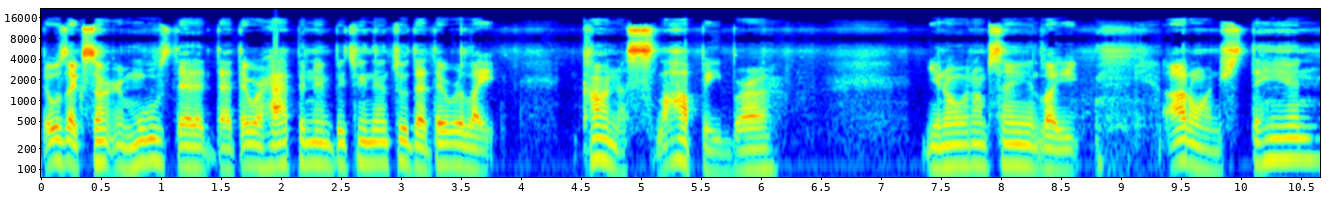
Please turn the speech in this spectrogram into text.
There was like certain moves that that they were happening between them two that they were like kind of sloppy, bruh. You know what I'm saying? Like, I don't understand.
